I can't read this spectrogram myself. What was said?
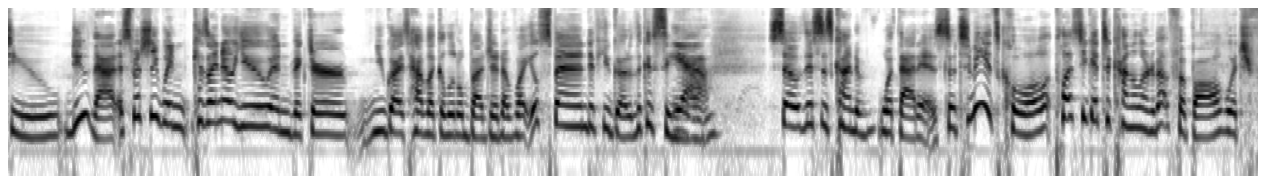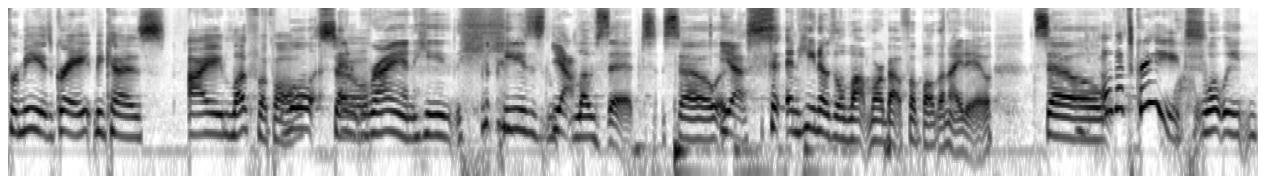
to do that, especially when because I know you and Victor, you guys have like a little budget of what you'll spend if you go to the casino. Yeah. So this is kind of what that is. So to me, it's cool. Plus, you get to kind of learn about football, which for me is great because I love football. well, so and Ryan, he he's Yeah. loves it. So Yes. and he knows a lot more about football than I do. So oh, that's great. what we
